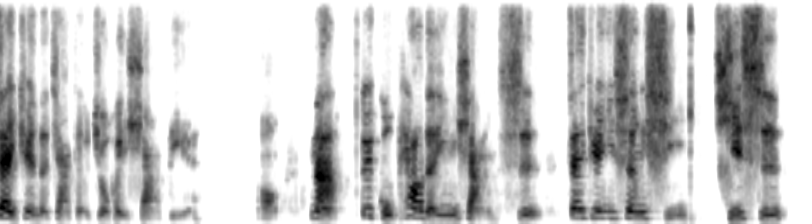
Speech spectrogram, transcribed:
债券的价格就会下跌哦。那对股票的影响是，债券一升息，其实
